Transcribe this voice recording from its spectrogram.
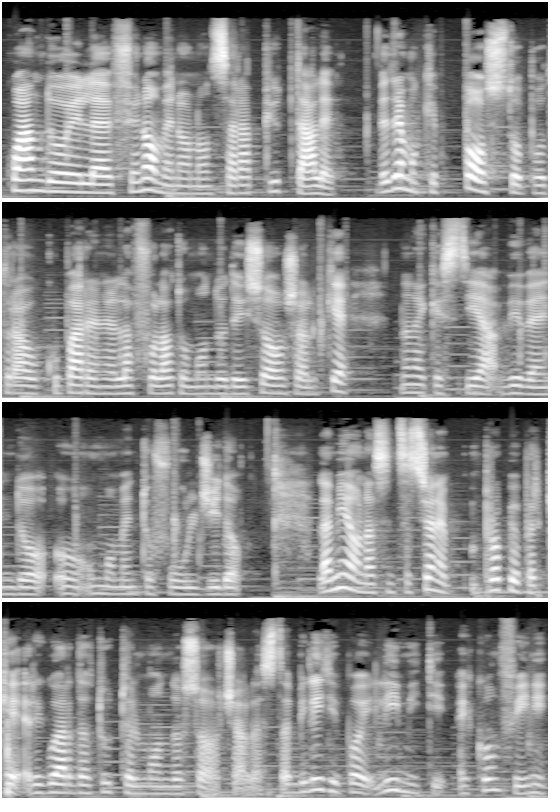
Quando il fenomeno non sarà più tale, Vedremo che posto potrà occupare nell'affollato mondo dei social che non è che stia vivendo uh, un momento fulgido. La mia è una sensazione proprio perché riguarda tutto il mondo social. Stabiliti poi limiti e confini,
